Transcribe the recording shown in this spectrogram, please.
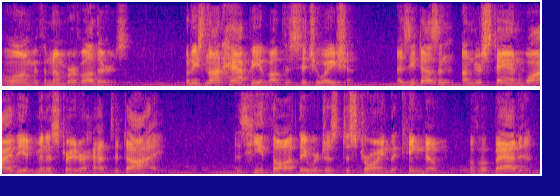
along with a number of others, but he's not happy about the situation, as he doesn't understand why the administrator had to die as he thought they were just destroying the kingdom of Abaddon.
